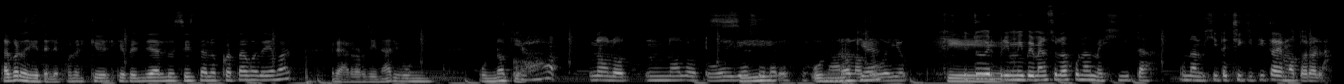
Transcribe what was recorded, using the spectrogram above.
¿Te acuerdas de teléfono el que, el que prendía las lucecitas, los cortábamos de llamar? Era ordinario, un, un Nokia. Ah, no lo, no lo tuve yo, se parece. un no, no Nokia lo tuve yo. Que... Yo tuve el, mi primer celular fue una almejita, una almejita chiquitita de Motorola.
